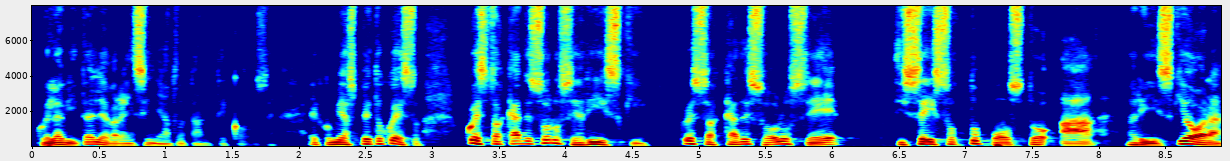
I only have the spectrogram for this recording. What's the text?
quella vita gli avrà insegnato tante cose. Ecco, mi aspetto questo. Questo accade solo se rischi, questo accade solo se ti sei sottoposto a rischi. Ora,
